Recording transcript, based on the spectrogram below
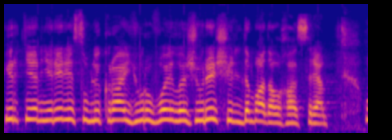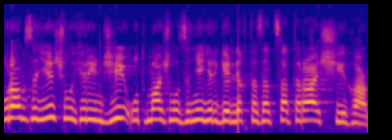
Иртнернере республикра юрвайлы жүре шелдіман алғасыры. Урамзыне шылхерінжи утма жылзыне ергерлік тазатса тыра шиға.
